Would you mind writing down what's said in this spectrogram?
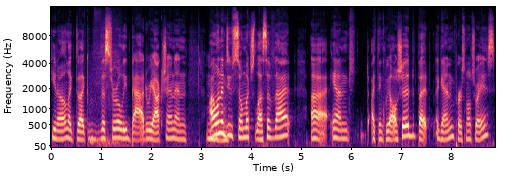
you know, like the like viscerally bad reaction. And I want to mm-hmm. do so much less of that. Uh, and I think we all should, but again, personal choice.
